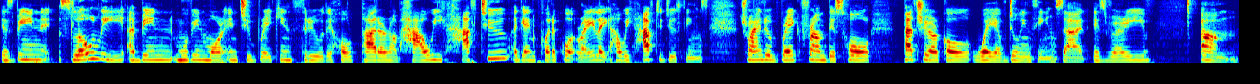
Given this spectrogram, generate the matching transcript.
it's been slowly i've been moving more into breaking through the whole pattern of how we have to again quote unquote right? Like how we have to do things. Trying to break from this whole patriarchal way of doing things that is very um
